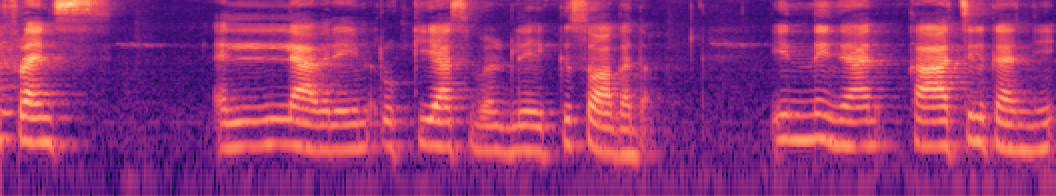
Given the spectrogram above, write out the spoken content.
ഫ്രണ്ട്സ്. എല്ലാവരെയും റുക്കിയാസ് വേൾഡിലേക്ക് സ്വാഗതം. ഇന്ന് ഞാൻ കാച്ചിൽ കഞ്ഞി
